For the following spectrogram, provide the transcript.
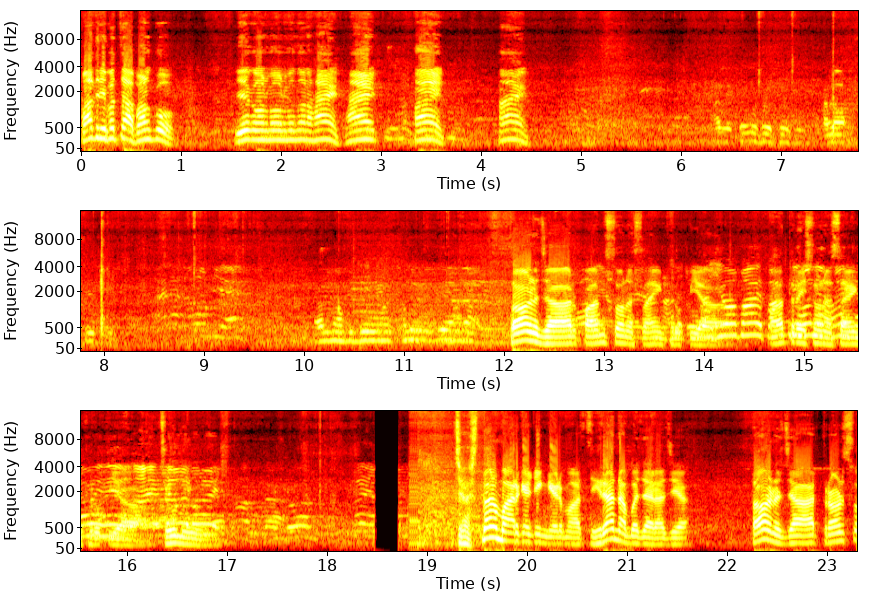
પાંત્રી, પચાસ, ભણકો. એક ઓન બાવન પંદર સાઠ સાઠ સાઠ સાઠ ત્રણ હજાર પાંચસો ને સાહીઠ રૂપિયા પાંત્રીસો ને સાહીઠ રૂપિયા જૂનું. જસદણ માર્કેટિંગ એડમાં ધીરાના બજાર આજે ત્રણ હજાર ત્રણસો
